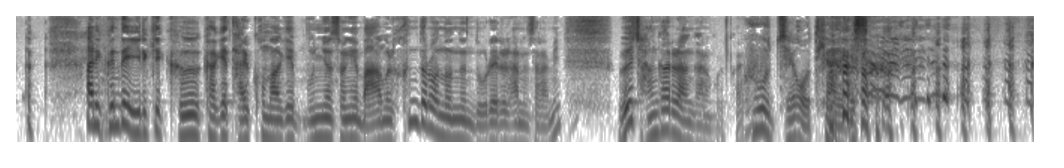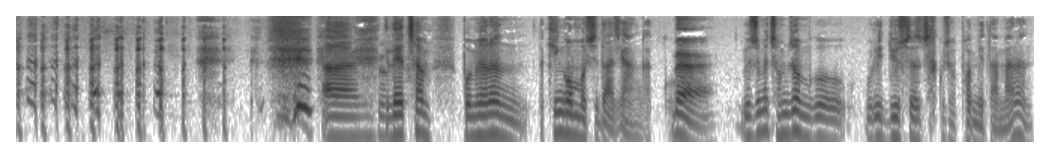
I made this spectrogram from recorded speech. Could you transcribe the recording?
아니 근데 이렇게 그하게 달콤하게 문 여성의 마음을 흔들어 놓는 노래를 하는 사람이 왜 장가를 안 가는 걸까요? 그 제가 어떻게 알겠어요. 아, 근데 참 보면은 김건모 씨도 아직 안 갔고. 네. 요즘에 점점 그 우리 뉴스에서 자꾸 접합니다만은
